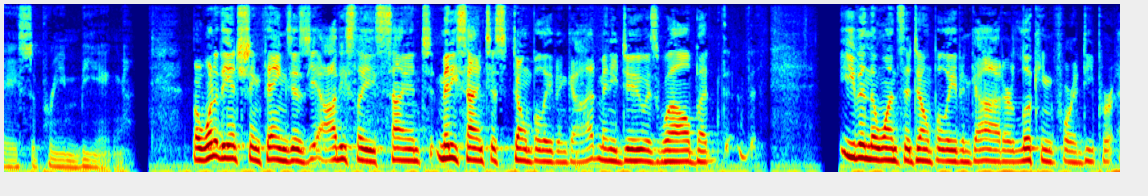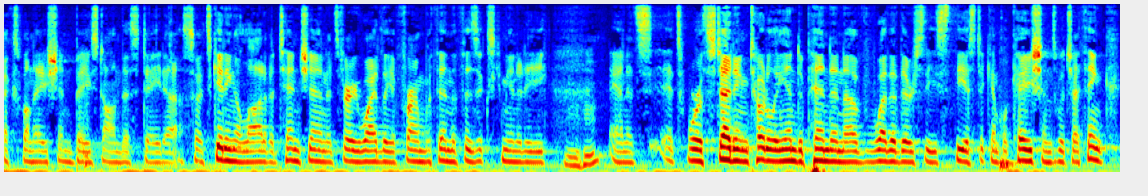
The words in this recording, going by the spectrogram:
a supreme being. But one of the interesting things is, yeah, obviously, science, many scientists don't believe in God. Many do as well, but even the ones that don't believe in God are looking for a deeper explanation based on this data. So it's getting a lot of attention. It's very widely affirmed within the physics community, mm-hmm. and it's it's worth studying, totally independent of whether there's these theistic implications. Which I think,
